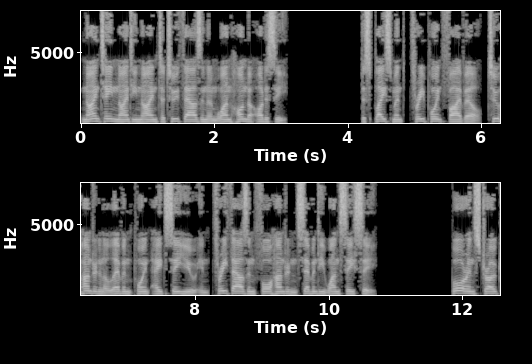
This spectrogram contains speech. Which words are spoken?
1999 to 2001 Honda Odyssey Displacement 3.5 L, 211.8 cu in 3471 cc. Bore and stroke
